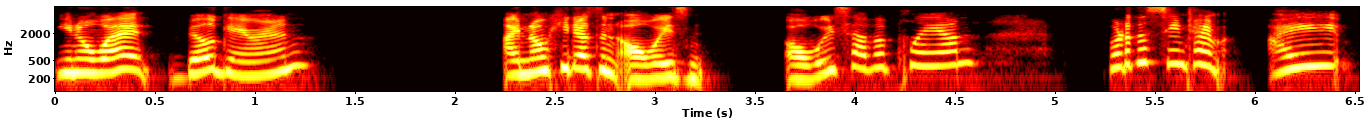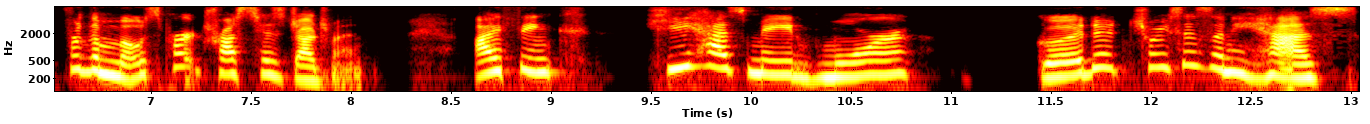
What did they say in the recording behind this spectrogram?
you know what? Bill Guerin, I know he doesn't always always have a plan, but at the same time, I for the most part trust his judgment. I think he has made more good choices than he has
